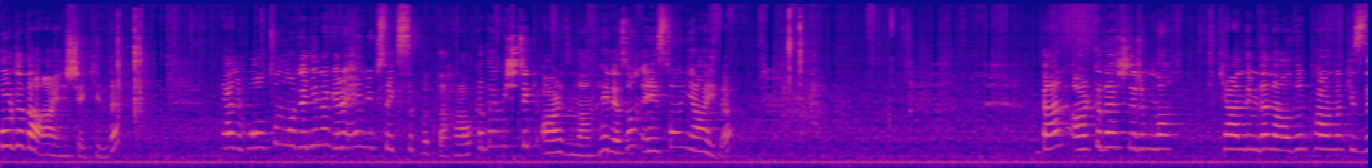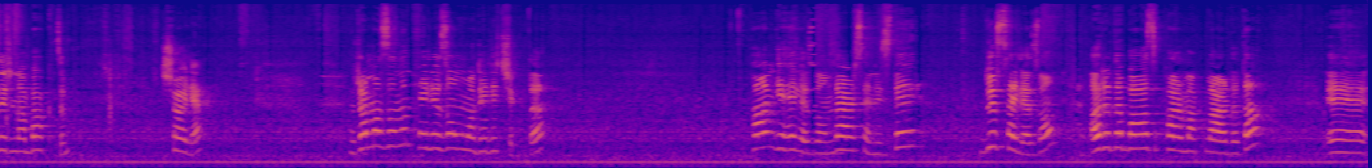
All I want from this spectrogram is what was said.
Burada da aynı şekilde. Yani Holt'un modeline göre en yüksek sıklıkta halka demiştik. Ardından helezon en son yaydı. Ben arkadaşlarımla kendimden aldığım parmak izlerine baktım. Şöyle. Ramazan'ın helezon modeli çıktı. Hangi helezon derseniz de düz helezon. Arada bazı parmaklarda da e,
